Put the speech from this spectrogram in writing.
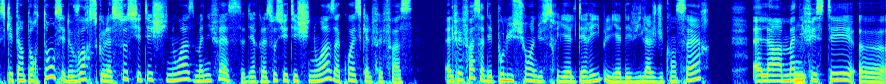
ce qui est important, c'est de voir ce que la société chinoise manifeste. C'est-à-dire que la société chinoise, à quoi est-ce qu'elle fait face? Elle fait face à des pollutions industrielles terribles. Il y a des villages du cancer. Elle a manifesté euh,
